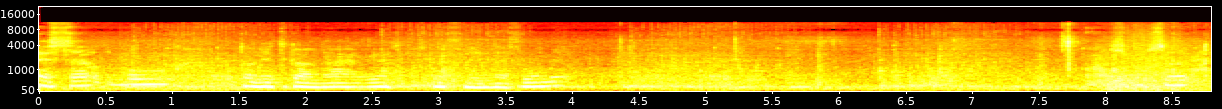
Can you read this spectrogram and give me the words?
I out the. Don't need to go in that area. There's nothing in there for me. Just sec.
